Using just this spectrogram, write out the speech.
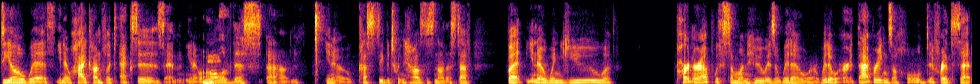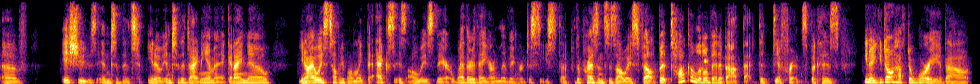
deal with, you know, high conflict exes and, you know, Yes. all of this, um, you know, custody between houses and all that stuff. But, you know, when you partner up with someone who is a widow or a widower, that brings a whole different set of issues into the, t- you know, into the dynamic. And I know, you know, I always tell people, I'm like, the ex is always there, whether they are living or deceased. The, the presence is always felt. But talk a little bit about that, the difference, because, you know, you don't have to worry about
